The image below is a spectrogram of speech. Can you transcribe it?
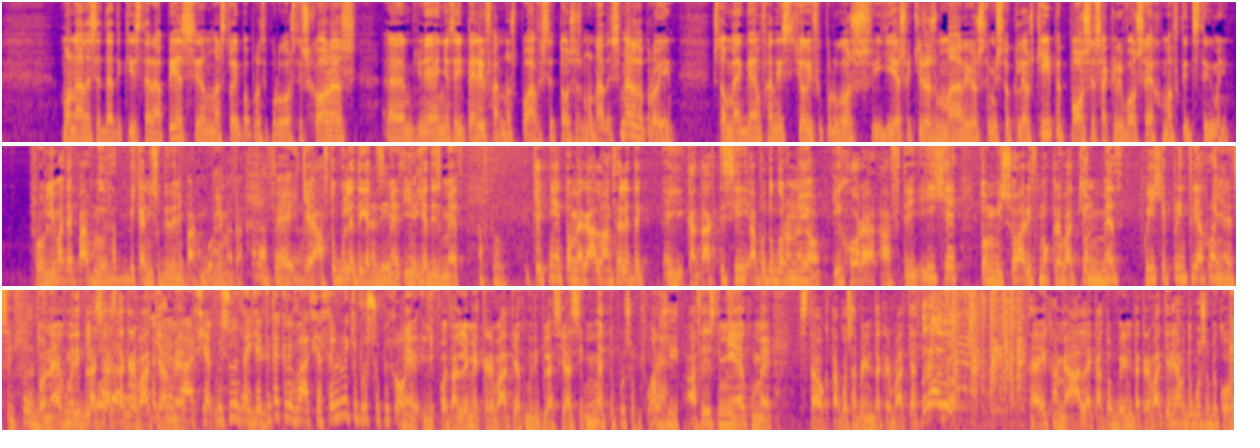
μονάδες εντατικής θεραπείας. Μας το είπε ο Πρωθυπουργός της χώρας. Ε, ένιωθε υπερήφανος που άφησε τόσες μονάδες. Σήμερα το πρωί στο Μέγκα εμφανίστηκε ο Υφυπουργός Υγείας, ο κύριος Μάριος Θεμιστοκλέου, και είπε πόσες ακριβώς έχουμε αυτή τη στιγμή. Προβλήματα υπάρχουν. Δεν θα πει κανείς ότι δεν υπάρχουν προβλήματα. αυτό ε, είναι- και αυτό που λέτε για, τις, Δηλαδή- με- για τις ΜΕΘ Αυτό. και είναι το μεγάλο, αν θέλετε, η κατάκτηση από τον κορονοϊό. Η χώρα αυτή είχε το μισό αριθμό κρεβατιών ΜΕΘ που είχε πριν τρία χρόνια, έτσι. Αυτό είναι. Το να έχουμε διπλασιάσει Τώρα, τα κρεβάτια τα ΜΕΘ. κρεβάτια, μισό λεπτά, γιατί τα κρεβάτια θέλουν και προσωπικό. Ναι, όταν λέμε κρεβάτια έχουμε διπλασιάσει με το προσωπικό. Ωραία. Αυτή τη στιγμή έχουμε στα 850 κρεβάτια. Θα είχαμε άλλα 150 κρεβάτια και είχαμε το προσωπικό.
